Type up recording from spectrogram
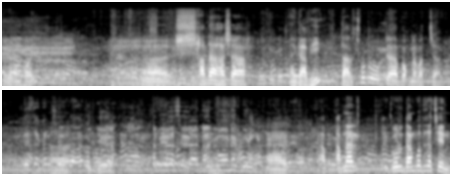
এরকম হয়। সাদা হাসা গাভী, তার ছোট একটা বকনা বাচ্চা। আপ- আপনার গরুর দাম কত যাচ্ছেন?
